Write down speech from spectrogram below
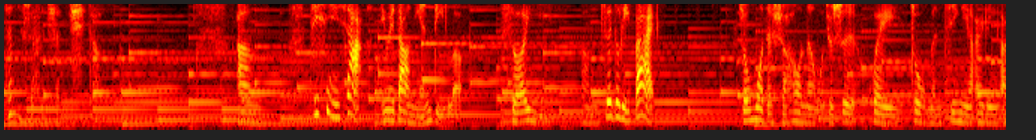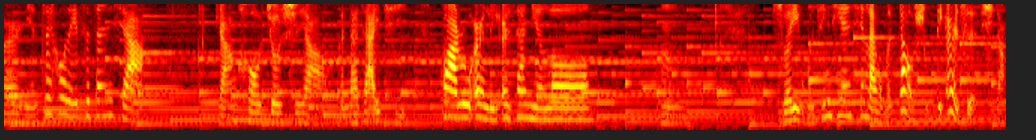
真的是很神奇的。嗯，提醒一下，因为到年底了，所以嗯，这个礼拜。周末的时候呢，我就是会做我们今年二零二二年最后的一次分享，然后就是要跟大家一起跨入二零二三年喽。嗯，所以我们今天先来我们倒数第二次的祈祷。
